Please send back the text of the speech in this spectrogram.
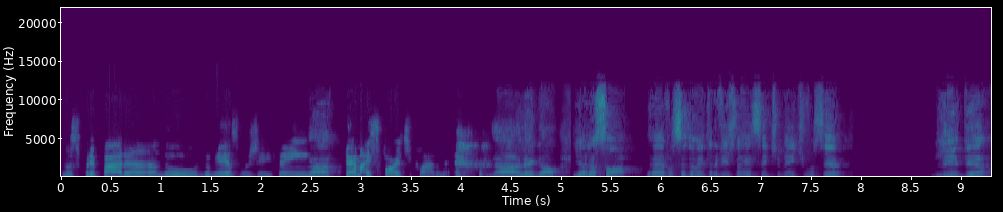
nos preparando do mesmo jeito, hein? Ah. até mais forte, claro, né? Ah, legal. E olha só, é, você deu uma entrevista recentemente, você, líder,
